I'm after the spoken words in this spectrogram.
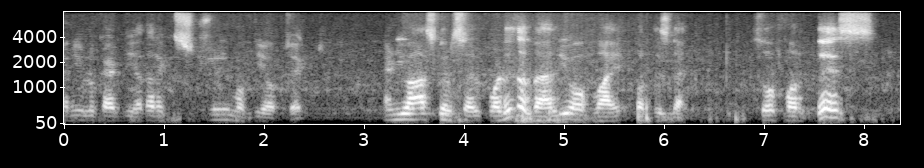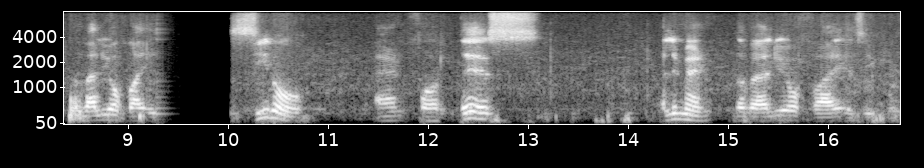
and you look at the other extreme of the object and you ask yourself, what is the value of y for this guy? So for this, the value of y is 0 and for this element, the value of y is equal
